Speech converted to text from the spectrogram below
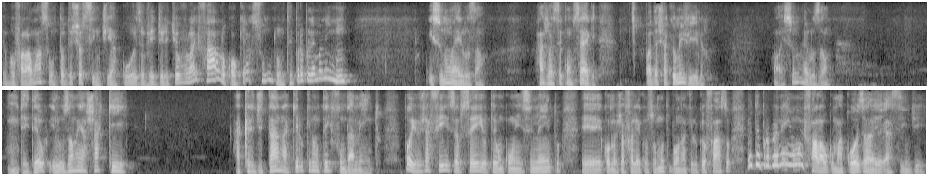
eu vou falar um assunto. Então deixa eu sentir a coisa, ver direitinho, eu vou lá e falo qualquer assunto, não tem problema nenhum. Isso não é ilusão. Ah, já você consegue? Pode deixar que eu me viro. Ó, isso não é ilusão. Entendeu? Ilusão é achar que. Acreditar naquilo que não tem fundamento. Pô, eu já fiz, eu sei, eu tenho um conhecimento, eh, como eu já falei que eu sou muito bom naquilo que eu faço, eu não tenho problema nenhum em falar alguma coisa eh, assim de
